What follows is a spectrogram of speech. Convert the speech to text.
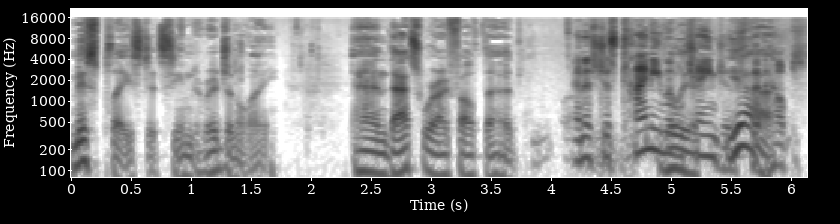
misplaced. It seemed originally, and that's where I felt that And it's just tiny little changes yeah. that helps.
